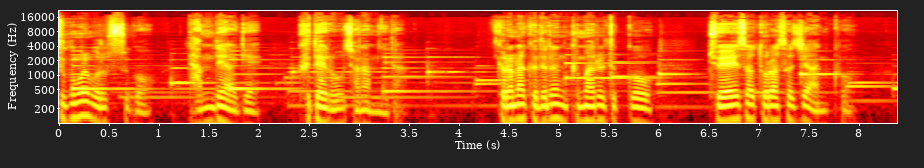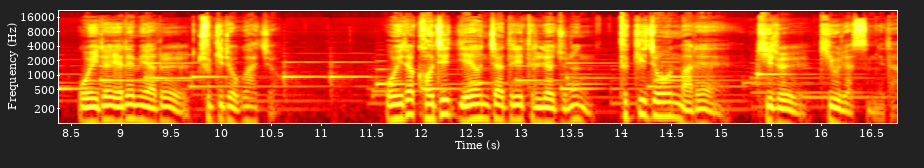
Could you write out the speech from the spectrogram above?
죽음을 무릅쓰고 담대하게 그대로 전합니다. 그러나 그들은 그 말을 듣고 죄에서 돌아서지 않고 오히려 예레미야를 죽이려고 하죠. 오히려 거짓 예언자들이 들려주는 듣기 좋은 말에 귀를 기울였습니다.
